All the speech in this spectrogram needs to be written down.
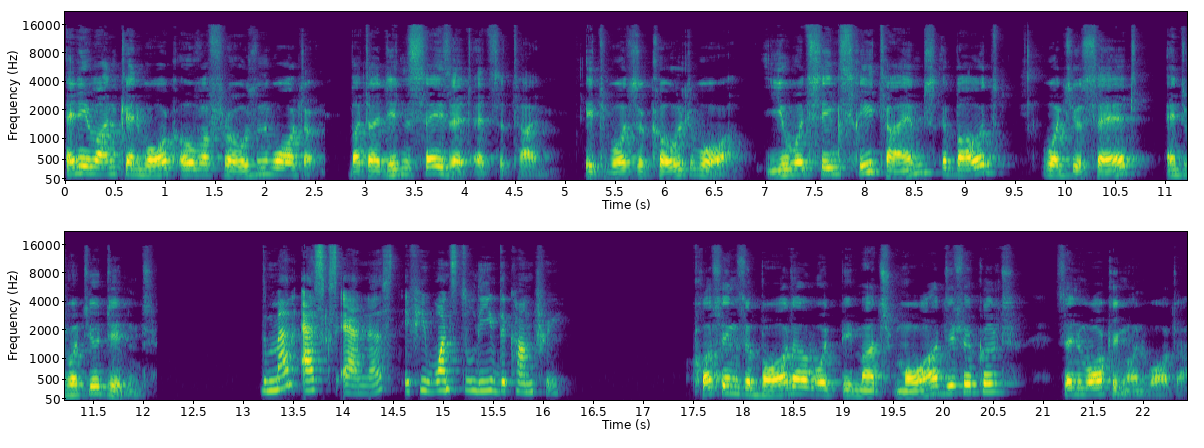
Anyone can walk over frozen water. But I didn't say that at the time. It was a Cold War. You would think three times about what you said and what you didn't. The man asks Ernest if he wants to leave the country. Crossing the border would be much more difficult than walking on water.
